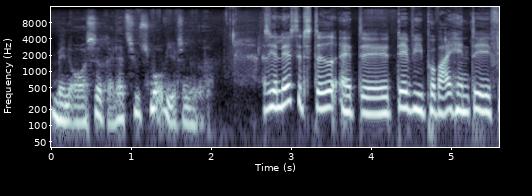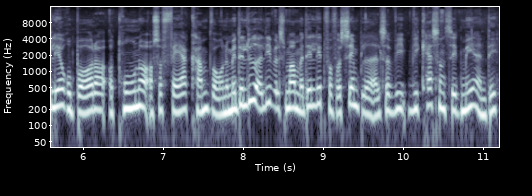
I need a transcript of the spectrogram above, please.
men også relativt små virksomheder. Altså jeg læste et sted, at øh, det vi er på vej hen, det er flere robotter og droner og så færre kampvogne. Men det lyder alligevel som om, at det er lidt for forsimplet. Altså vi, vi kan sådan set mere end det.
